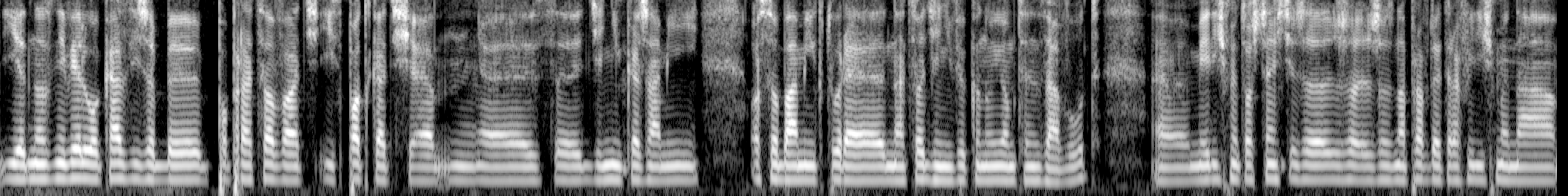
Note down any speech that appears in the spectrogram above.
jedna z niewielu okazji, żeby popracować i spotkać się mm, e, z dziennikarzami, osobami, które na co dzień wykonują ten zawód. E, Mieliśmy to szczęście, że, że, że naprawdę trafiliśmy na.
